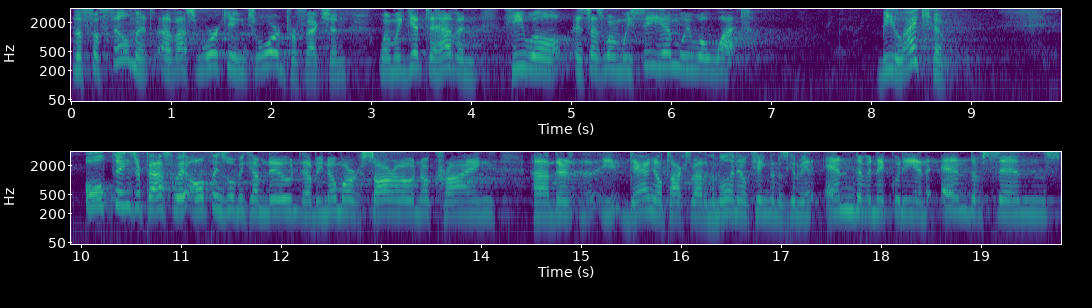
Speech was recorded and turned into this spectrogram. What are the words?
the fulfillment of us working toward perfection. When we get to heaven, He will, it says, when we see Him, we will what? Be like Him. Old things are passed away, all things will become new. There'll be no more sorrow, no crying. Um, Daniel talks about in the millennial kingdom there's going to be an end of iniquity, an end of sins.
